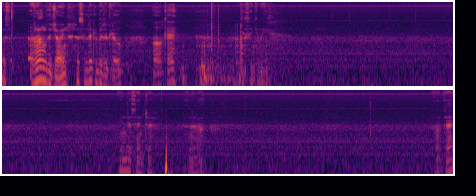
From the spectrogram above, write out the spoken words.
just the joint, just a little bit of glue, okay? See, can we? In the center and along. Okay.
